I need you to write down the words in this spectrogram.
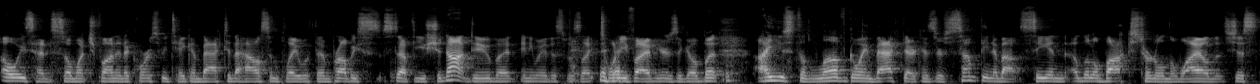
always had so much fun and of course we take them back to the house and play with them probably stuff you should not do but anyway this was like 25 years ago but i used to love going back there because there's something about seeing a little box turtle in the wild that's just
